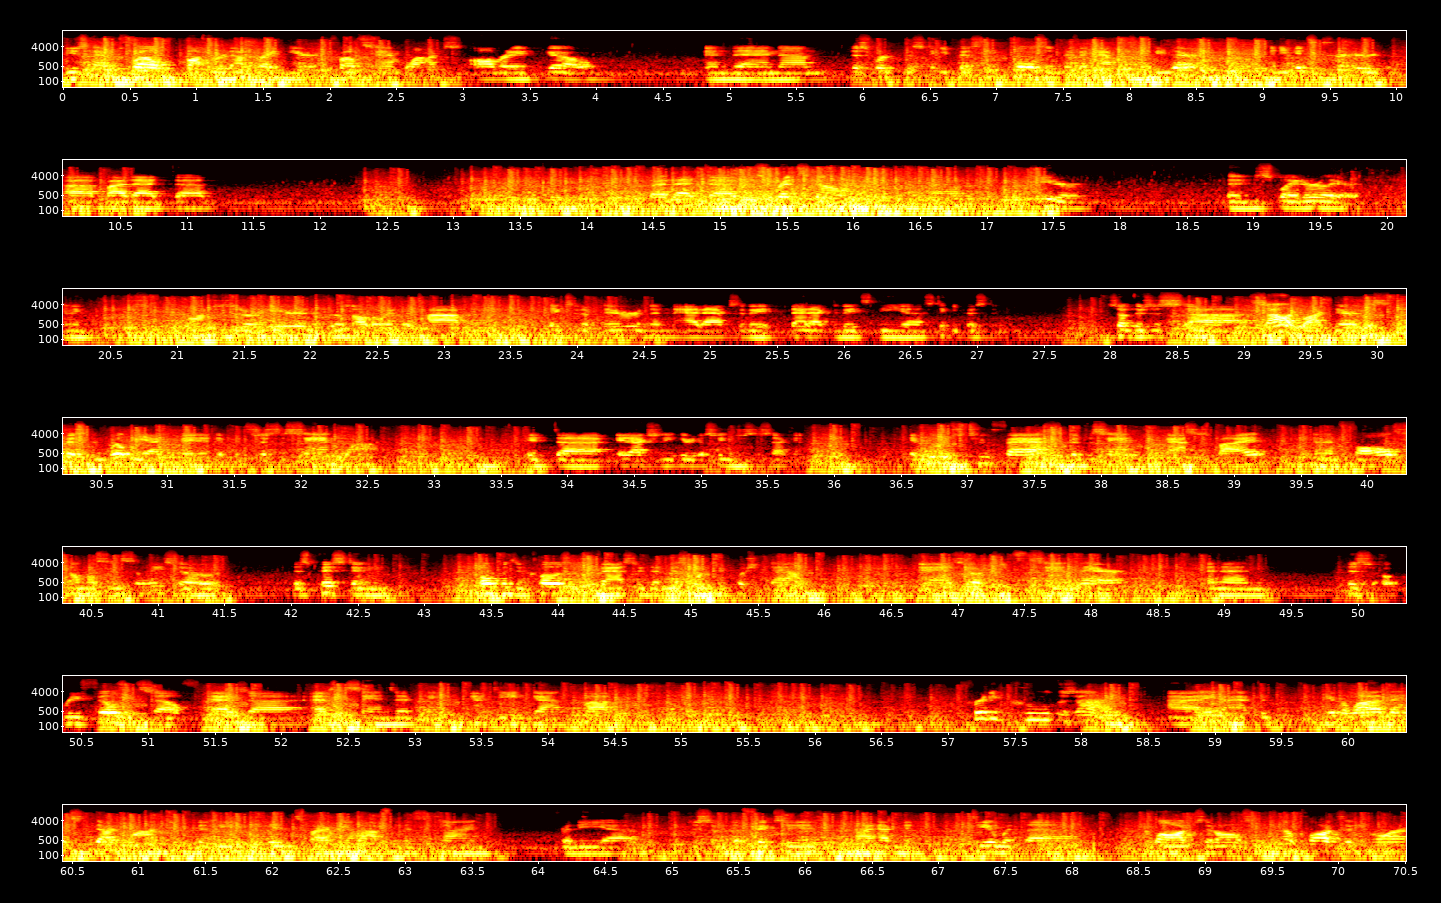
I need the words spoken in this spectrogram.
you just have 12 buffered up right here, 12 sand blocks all ready to go. And then um, this work, the sticky piston pulls him if it happens to be there, and he gets triggered uh, by that uh, by that uh, this redstone uh, repeater that it displayed earlier. And it launches it over here, and it goes all the way to the top, takes it up there, and then add activate that activates the uh, sticky piston. So if there's a uh, solid block there, this piston will be activated. If it's just a sand block, it uh, it actually here you'll see in just a second. It moves too fast because the sand passes by it and then falls almost instantly. So this piston opens and closes faster than this one can push it down. And so it keeps the sand there. And then this refills itself as uh, as the sand's emptying, emptying down the bottom. Pretty cool design. I, I have to give a lot of thanks to Dark Launch because he, he did inspire me a lot for this design. For the uh, just some of the fixes and not having to deal with uh, clogs at all. So there's no clogs anymore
